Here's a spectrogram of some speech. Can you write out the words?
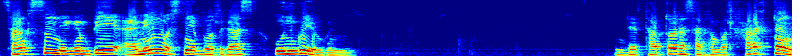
Цангасан нэгэн би амийн усны булгаас үнгүй өгнө. Энд дээр 5 дугаараас харах юм бол харахтун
